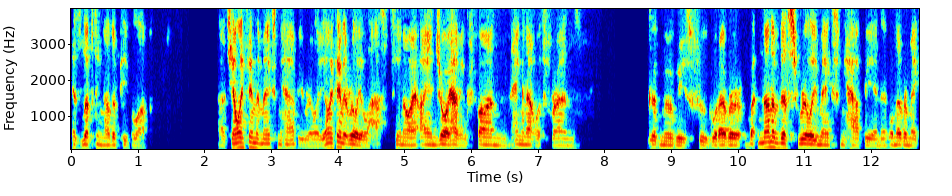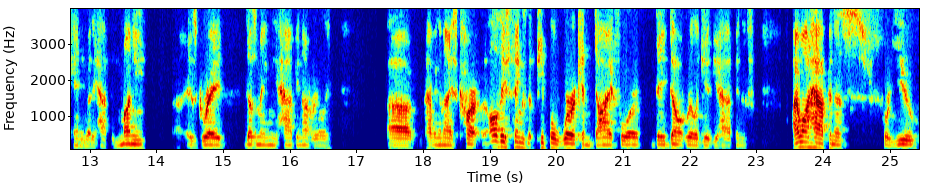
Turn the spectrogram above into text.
is lifting other people up. It's the only thing that makes me happy, really. The only thing that really lasts. You know, I, I enjoy having fun, hanging out with friends, good movies, food, whatever. But none of this really makes me happy, and it will never make anybody happy. Money uh, is great, doesn't make me happy, not really. Uh, having a nice car, all these things that people work and die for, they don't really give you happiness. I want happiness for you.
